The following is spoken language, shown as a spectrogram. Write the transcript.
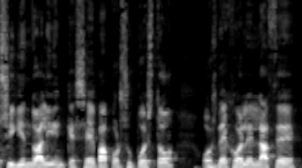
siguiendo a alguien que sepa, por supuesto. Os dejo el enlace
